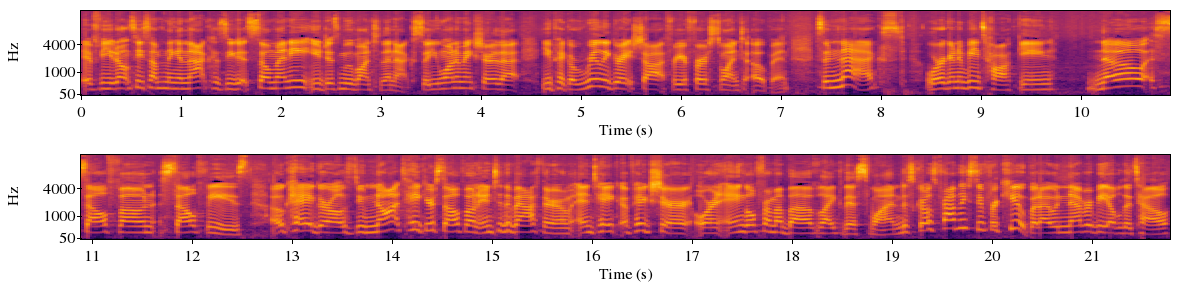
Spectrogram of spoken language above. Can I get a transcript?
If you don't see something in that, because you get so many, you just move on to the next. So you want to make sure that you pick a really great shot for your first one to open. So next, we're going to be talking no cell phone selfies. Okay, girls, do not take your cell phone into the bathroom and take a picture or an angle from above like this one. This girl's probably super cute, but I would never be able to tell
